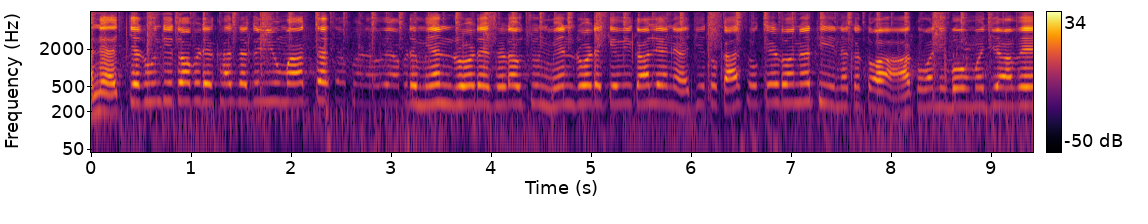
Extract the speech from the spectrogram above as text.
અને અત્યાર સુધી તો આપણે ખાસા ગલીઓમાં આગતા હતા, પણ આપણે મેન રોડે ચડાવશું ને મેન રોડે કેવી કાલે ને હજી તો કાસો કેળો નથી, નકર તો હાંકવાની બહુ મજા આવે.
